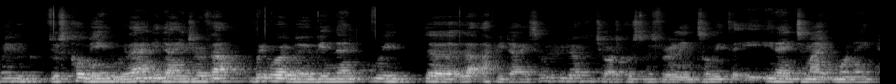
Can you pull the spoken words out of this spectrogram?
we could just come in without any danger of that brickwork moving, then we'd uh, that happy day. So if we do have to charge customers for a lintel, it, it, ain't to make money.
